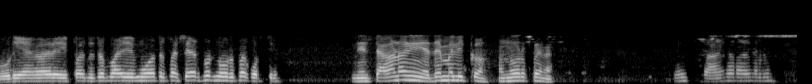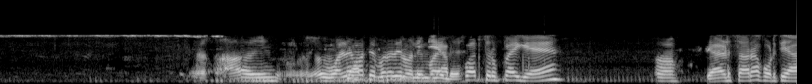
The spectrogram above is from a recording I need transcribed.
ಬುಡಿ ಹಂಗಾದ್ರೆ ಇಪ್ಪತ್ತು ರೂಪಾಯಿ ಮೂವತ್ತು ರೂಪಾಯಿ ಸೇರ್ಬಿಟ್ಟು ನೂರು ರೂಪಾಯಿ ಕೊಡ್ತೀನಿ. ನೀನು ತಗೊಂಡೋಗಿ ನೀನು ಎದೆ ಮೇಲೆ ಇಕ್ಕು ಒಂದು ನೂರು ರೂಪಾಯಿನ. ಆ, ಒಳ್ಳೆ ಮತ್ತೆ ಬರೋದಿಲ್ವಾ ನಿಮ್ಮ ಎಪ್ಪತ್ತು ರೂಪಾಯಿಗೆ ಹಾಂ ಎರಡು ಸಾವಿರ ಕೊಡ್ತೀಯಾ?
